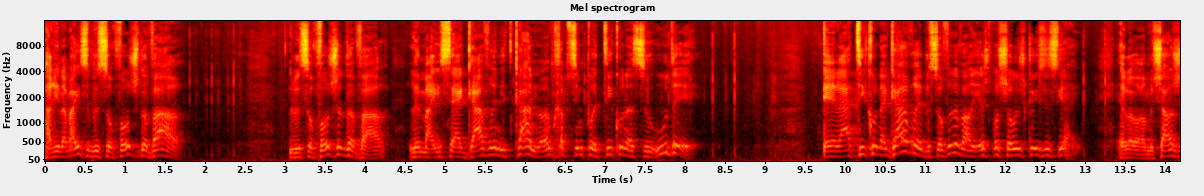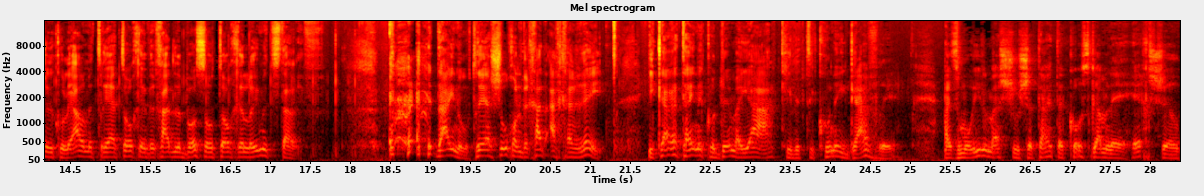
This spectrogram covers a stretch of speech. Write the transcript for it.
הרי למעשה בסופו של דבר, בסופו של דבר, למעשה הגברי נתקן, לא מחפשים פה את תיקון הסעודה. אלא תיקון הגברי, בסופו של דבר יש פה שורש כויסס יין. אלא המשל של כולי על מטרי התוכן ואחד לבוסר תוכן לא מצטרף. דיינו, תרי השולחון ואחד אחרי. עיקר התיין הקודם היה כי לתיקוני גברי, אז מועיל מה שהוא שתה את הכוס גם להכשר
